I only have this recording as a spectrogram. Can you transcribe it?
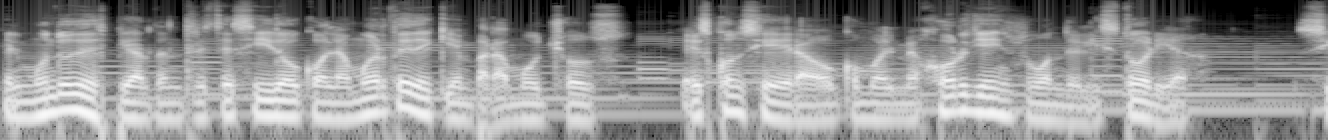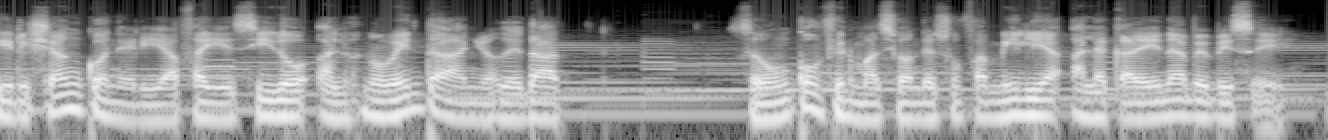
El mundo despierta entristecido con la muerte de quien para muchos es considerado como el mejor James Bond de la historia. Sir Sean Connery ha fallecido a los 90 años de edad, según confirmación de su familia a la cadena BBC.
